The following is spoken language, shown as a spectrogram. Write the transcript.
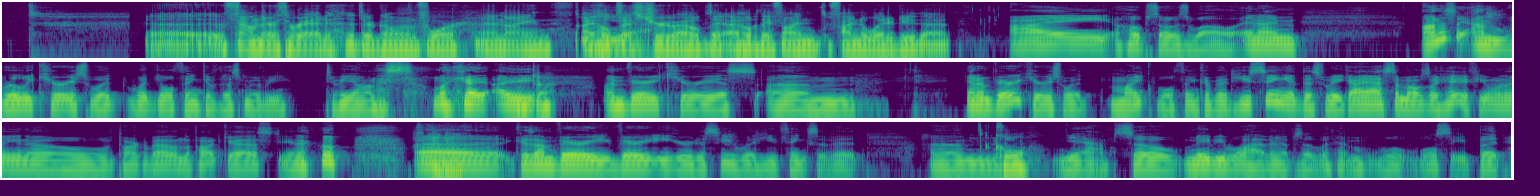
uh, found their thread that they're going for, and I I hope that's true. I hope that I hope they find find a way to do that. I hope so as well. And I'm honestly I'm really curious what what you'll think of this movie, to be honest. like I, I Okay. I'm very curious. Um and I'm very curious what Mike will think of it. He's seeing it this week. I asked him, I was like, hey, if you want to, you know, talk about it on the podcast, you know, because I'm very, very eager to see what he thinks of it. Um, Cool. yeah so maybe we'll have an episode with him we'll we'll see but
